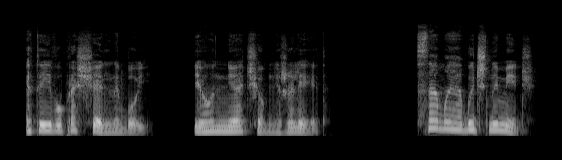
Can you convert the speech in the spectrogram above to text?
Это его прощальный бой, и он ни о чем не жалеет. Самый обычный меч,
